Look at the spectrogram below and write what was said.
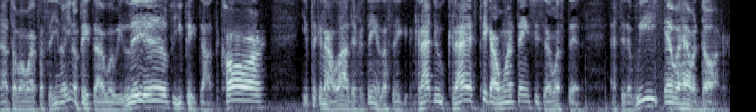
And I told my wife, I said, you know, you don't picked out where we live. You picked out the car. You picking out a lot of different things. I said, can I do? Can I pick out one thing? She said, what's that? I said, if we ever have a daughter,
